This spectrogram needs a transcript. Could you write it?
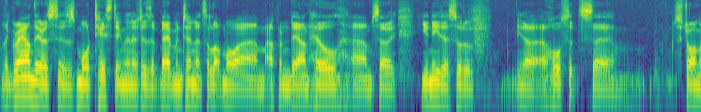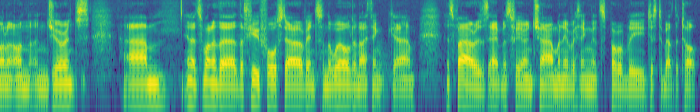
The ground there is, is more testing than it is at badminton. It's a lot more um, up and down hill, um, so you need a sort of you know a horse that's um, strong on on endurance. Um, and it's one of the, the few four star events in the world, and I think um, as far as atmosphere and charm and everything, that's probably just about the top.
